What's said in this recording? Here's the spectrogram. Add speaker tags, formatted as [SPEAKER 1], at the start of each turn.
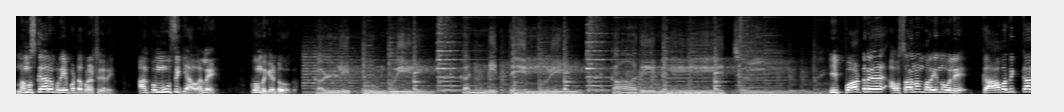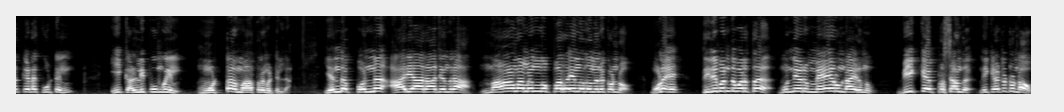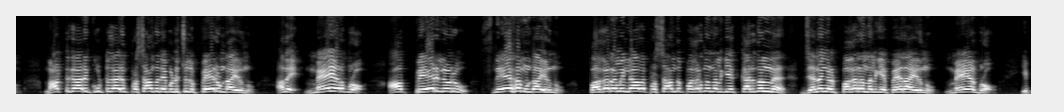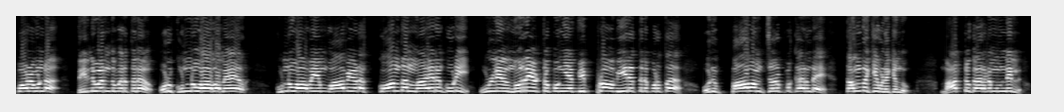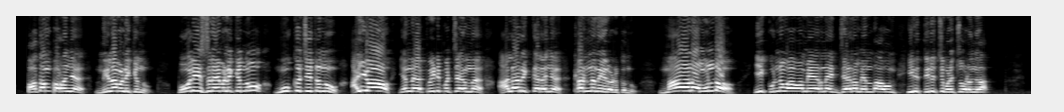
[SPEAKER 1] നമസ്കാരം പ്രിയപ്പെട്ട പ്രേക്ഷകരെ. അല്പം മ്യൂസിക്കാവോ അല്ലേ? ഒന്ന് കേട്ടു നോക്ക്.
[SPEAKER 2] കള്ളിപ്പൂങ്കുയിലെ കന്നിത്തേൻമൊഴിയിൽ കാതിൽ മെല്ലെ ചൊല്ലു.
[SPEAKER 1] ഈ പാട്ടിന് അവസാനം പറയുന്ന പോലെ കാവതിക്കാക്കയുടെ കൂട്ടിൽ ഈ കള്ളിപ്പൂങ്കുയിൽ മുട്ട മാത്രമിട്ടില്ല. എന്റെ പൊന്ന് ആര്യ രാജേന്ദ്ര നാണമെന്ന് പറയുന്നത് നിനക്കുണ്ടോ? മോളെ തിരുവനന്തപുരത്ത് മുന്നേ ഒരു മേയർ ഉണ്ടായിരുന്നു. V K Prashanth. നീ കേട്ടിട്ടുണ്ടാവും. നാട്ടുകാരും കൂട്ടുകാരും പ്രശാന്തനെ വിളിച്ചൊരു പേരുണ്ടായിരുന്നു. അതെ മേയർ ബ്രോ. ആ പേരിലൊരു സ്നേഹമുണ്ടായിരുന്നു. പകരമില്ലാതെ പ്രശാന്ത് പകർന്നു നൽകിയ കരുതലിന് ജനങ്ങൾ പകരം നൽകിയ പേരായിരുന്നു മേയർ ബ്രോ. ഇപ്പോഴുമുണ്ട് തിരുവനന്തപുരത്തിന് ഒരു കുണ്ണുവാവ മേയർ. കുണ്ണുവാവയും വാവയുടെ കോന്തൻ നായരും കൂടി ഉള്ളിൽ നുരയിട്ട് പൊങ്ങിയ വിപ്ലവ വീരത്തിന് പുറത്ത് ഒരു പാവം ചെറുപ്പക്കാരന്റെ തന്തയ്ക്ക് വിളിക്കുന്നു. നാട്ടുകാരുടെ മുന്നിൽ പദം പറഞ്ഞ് നിലവിളിക്കുന്നു. പോലീസിനെ വിളിക്കുന്നു മൂക്ക് ചീറ്റുന്നു. അയ്യോ എന്നെ പീഡിപ്പിച്ചെന്ന് അലറിക്കരഞ്ഞ് കണ്ണുനീരൊഴുക്കുന്നു. നാണമുണ്ടോ? ഈ കുന്നുവാവ മേയറിനെ ജനം എന്താവും? ഇനി തിരിച്ചു വിളിച്ചു തുടങ്ങുക.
